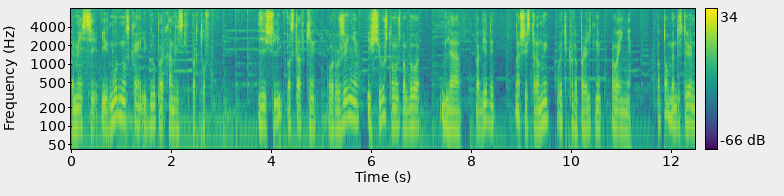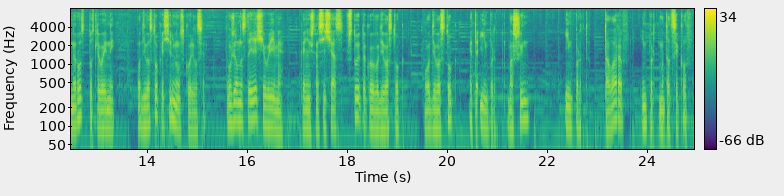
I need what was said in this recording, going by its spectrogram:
вместе и Мурманска, и группы архангельских портов. Здесь шли поставки вооружения и всего, что нужно было для победы нашей страны в этой кровопролитной войне. Потом индустриальный рост после войны Владивостока сильно ускорился. Уже в настоящее время, конечно, сейчас, что это такое Владивосток? Владивосток – это импорт машин, импорт товаров, импорт мотоциклов –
